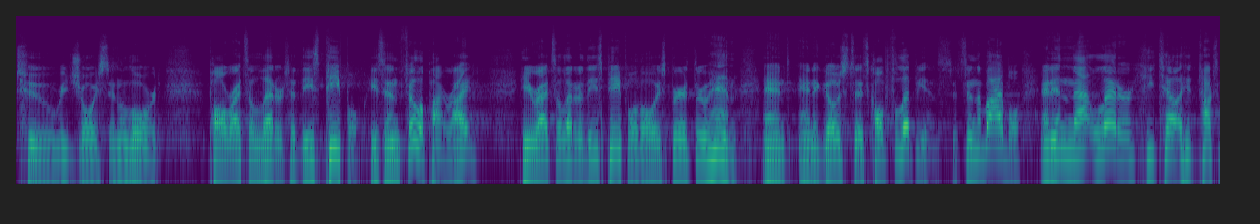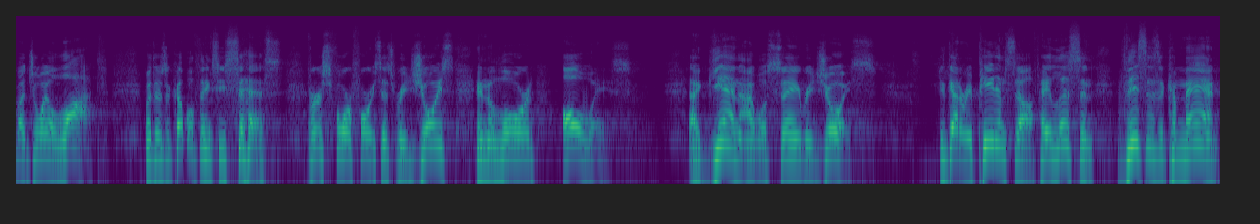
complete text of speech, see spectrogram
to rejoice in the Lord. Paul writes a letter to these people. He's in Philippi, right? He writes a letter to these people, the Holy Spirit through him. And, and it goes to, it's called Philippians. It's in the Bible. And in that letter, he, tell, he talks about joy a lot. But there's a couple things he says. Verse 4 4, he says, Rejoice in the Lord always. Again, I will say, rejoice. He's got to repeat himself. Hey, listen, this is a command.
